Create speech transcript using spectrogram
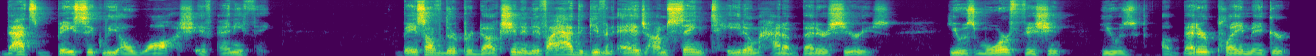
that's basically a wash, if anything, based off of their production. And if I had to give an edge, I'm saying Tatum had a better series. He was more efficient. He was a better playmaker.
